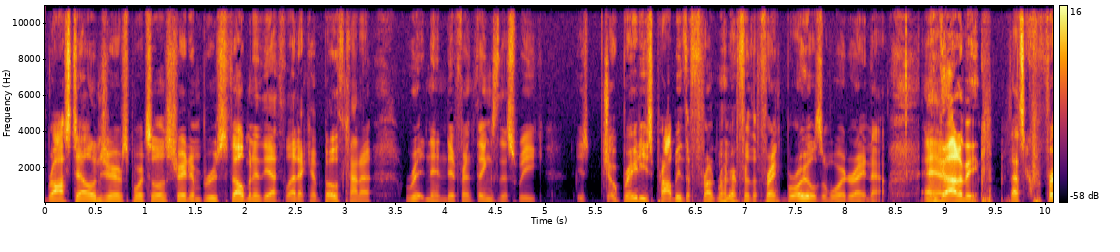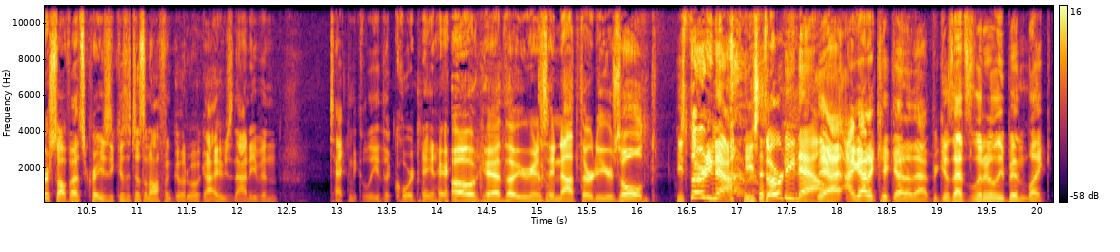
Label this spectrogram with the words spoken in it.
Ross Dellenger of Sports Illustrated and Bruce Feldman of the Athletic have both kind of written in different things this week. Is Joe Brady's probably the front runner for the Frank Broyles Award right now? And Gotta be. that's first off, that's crazy because it doesn't often go to a guy who's not even technically the coordinator. Oh, okay. I thought you were gonna say not thirty years old. He's thirty now. He's thirty now. Yeah, I got a kick out of that because that's literally been like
